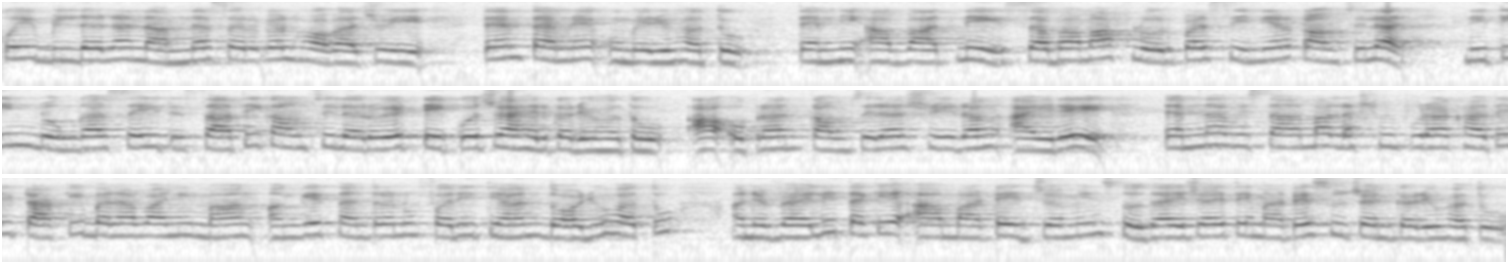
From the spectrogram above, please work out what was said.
કોઈ બિલ્ડરના નામના સર્કલ હોવા જોઈએ તેમ તેમણે ઉમેર્યું હતું. તેમની આ વાતને સભામાં ફ્લોર પર સિનિયર કાઉન્સિલર નીતિન ડોંગા સહિત સાથી કાઉન્સિલરોએ ટેકો જાહેર કર્યો હતો. આ ઉપરાંત કાઉન્સિલર શ્રીરંગ આયરેએ તેમના વિસ્તારમાં લક્ષ્મીપુરા ખાતે ટાંકી બનાવવાની માંગ અંગે તંત્રનું ફરી ધ્યાન દોર્યું હતું અને વહેલી તકે આ માટે જમીન શોધાઈ જાય તે માટે સૂચન કર્યું હતું.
